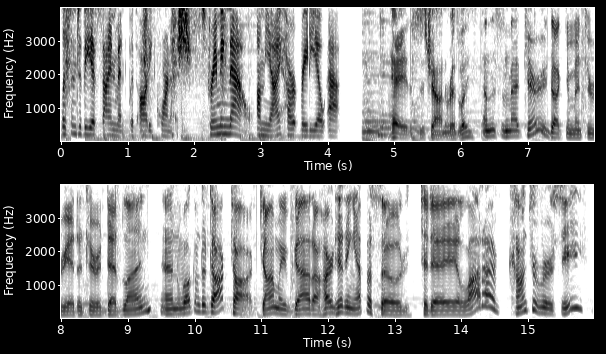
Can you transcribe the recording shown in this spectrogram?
Listen to The Assignment with Audie Cornish, streaming now on the iHeartRadio app. Hey, this is John Ridley. And this is Matt Carey, documentary editor at Deadline. And welcome to Doc Talk. John, we've got a hard hitting episode today. A lot of controversy.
